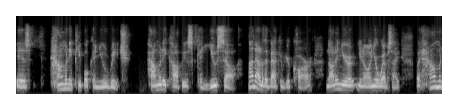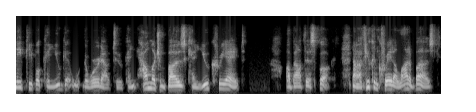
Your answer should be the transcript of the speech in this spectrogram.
is how many people can you reach, how many copies can you sell, not out of the back of your car, not in your you know on your website, but how many people can you get the word out to? Can how much buzz can you create? about this book. Now, if you can create a lot of buzz,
